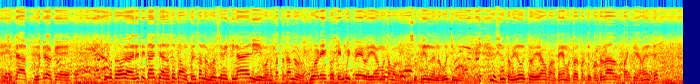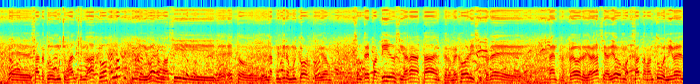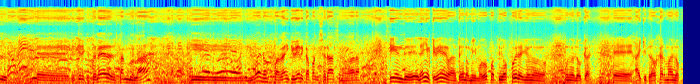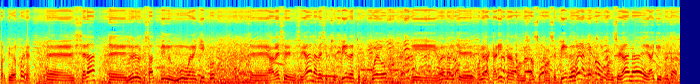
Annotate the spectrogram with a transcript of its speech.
Yo, yo, creo que nosotros ahora en esta instancia nosotros estamos pensando en una semifinal y bueno, está tocando jugar esto que es muy feo, digamos, estamos sufriendo en los últimos cinco minutos, digamos, cuando teníamos todo el partido controlado prácticamente. Eh, Salta tuvo muchos altos y bajos y bueno, así esto, el argentino es muy corto, digamos. Son tres partidos, si ganás está entre los mejores y si perdés está entre los peores. Y gracias a Dios Salta mantuvo el nivel eh, que tiene que tener, estando en la A. Y, bueno, para el año que viene capaz que será, se nos dará. Siguen el año que viene van a tener lo mismo, dos partidos afuera y uno, uno local. Eh, hay que trabajar más en los partidos afuera. será, yo creo que Salta tiene un muy buen equipo, a veces se gana, a veces se pierde, esto es un juego y bueno, hay que poner la carita cuando, se, cuando se pierde y cuando se gana eh, hay que disfrutar.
